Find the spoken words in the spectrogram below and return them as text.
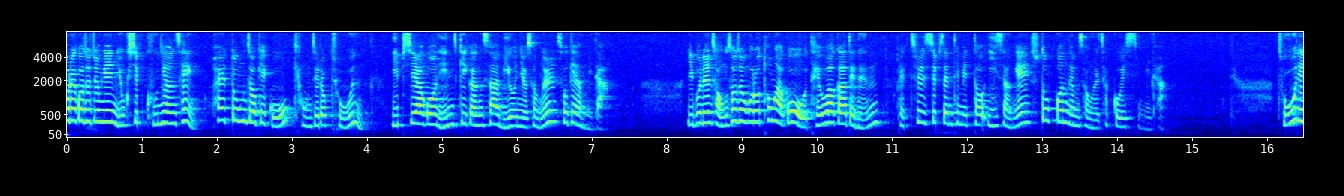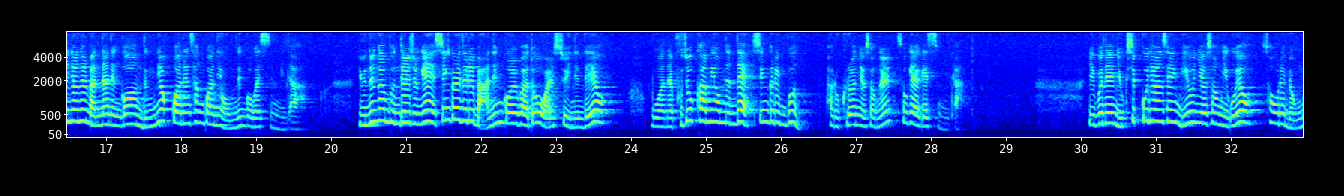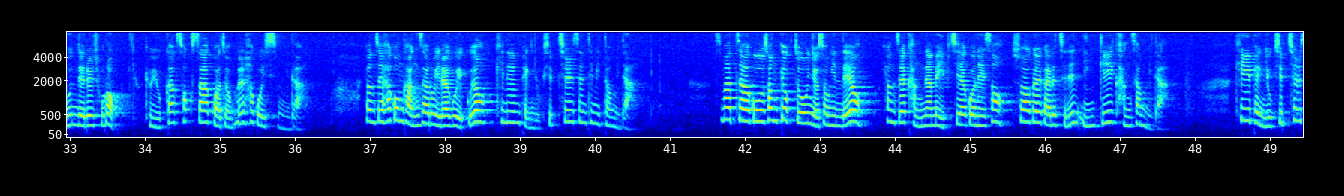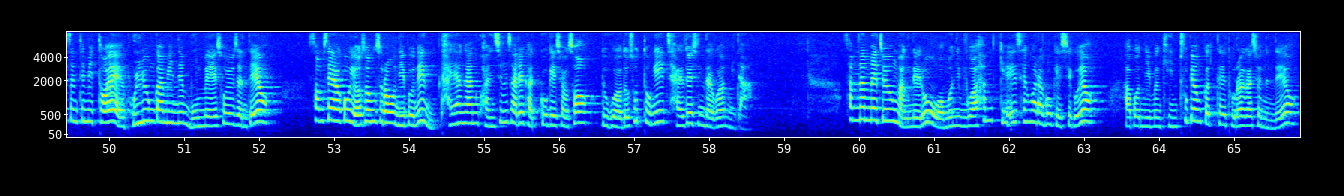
서울에 거주 중인 69년생 활동적이고 경제력 좋은 입시학원 인기 강사 미혼 여성을 소개합니다. 이분은 정서적으로 통하고 대화가 되는 170cm 이상의 수도권 남성을 찾고 있습니다. 좋은 인연을 만나는 건 능력과는 상관이 없는 것 같습니다. 유능한 분들 중에 싱글들이 많은 걸 봐도 알 수 있는데요. 뭐 하나 부족함이 없는데 싱글인 분, 바로 그런 여성을 소개하겠습니다. 이분은 69년생 미혼 여성이고요. 서울의 명문대를 졸업, 교육학 석사 과정을 하고 있습니다. 현재 학원 강사로 일하고 있고요. 키는 167cm입니다. 스마트하고 성격 좋은 여성인데요. 현재 강남의 입시학원에서 수학을 가르치는 인기 강사입니다. 키 167cm의 볼륨감 있는 몸매의 소유자인데요. 섬세하고 여성스러운 이분은 다양한 관심사를 갖고 계셔서 누구와도 소통이 잘 되신다고 합니다. 삼남매 중 막내로 어머님과 함께 생활하고 계시고요. 아버님은 긴 투병 끝에 돌아가셨는데요.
